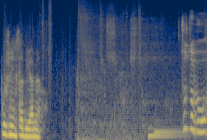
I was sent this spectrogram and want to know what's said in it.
Później ich zabijemy. Co to było?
